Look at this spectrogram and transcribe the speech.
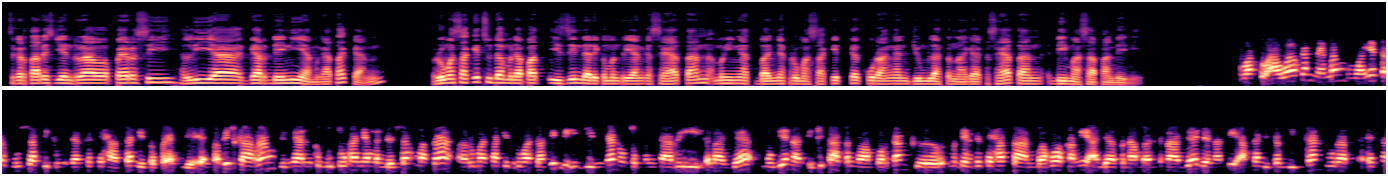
Sekretaris Jenderal Persi, Lia Gardenia, mengatakan, rumah sakit sudah mendapat izin dari Kementerian Kesehatan mengingat banyak rumah sakit kekurangan jumlah tenaga kesehatan di masa pandemi waktu awal kan memang semuanya terpusat di Kementerian Kesehatan gitu PSDM. Tapi sekarang dengan kebutuhan yang mendesak maka eh, rumah sakit-rumah sakit diizinkan untuk mencari tenaga. Kemudian nanti kita akan melaporkan ke Kementerian Kesehatan bahwa kami ada penambahan tenaga dan nanti akan diterbitkan surat SK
